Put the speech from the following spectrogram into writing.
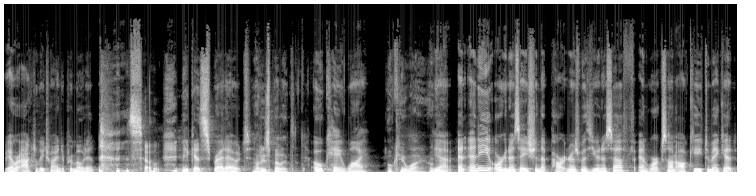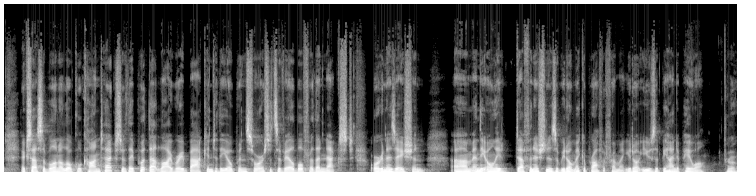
yeah, we're actively trying to promote it so it gets spread out. How do you spell it? O K Y. Okay, why? Okay. Yeah, and any organization that partners with UNICEF and works on Oky to make it accessible in a local context, if they put that library back into the open source, it's available for the next organization. Um, and the only definition is that we don't make a profit from it. You don't use it behind a paywall. Yeah.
